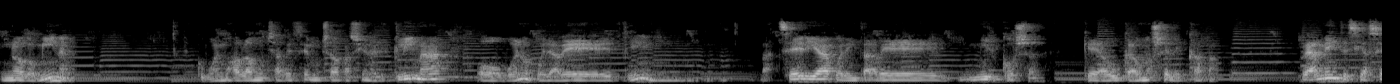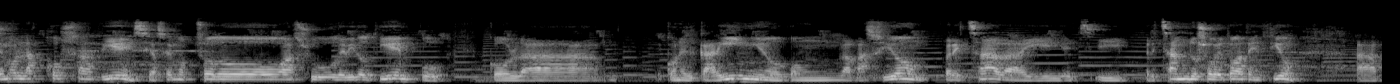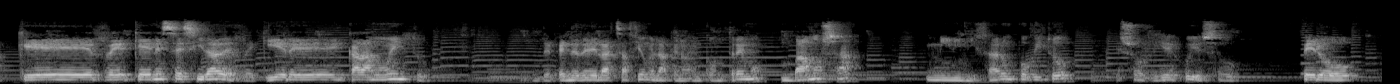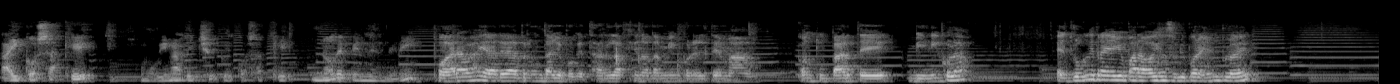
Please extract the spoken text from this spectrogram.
no domina. Como hemos hablado muchas veces, en muchas ocasiones, el clima, o bueno, puede haber, en fin, bacterias, pueden haber mil cosas que a uno se le escapan. Realmente, si hacemos las cosas bien, si hacemos todo a su debido tiempo, con la con el cariño, con la pasión prestada y, prestando sobre todo atención a qué, necesidades requiere en cada momento, depende de la estación en la que nos encontremos, vamos a minimizar un poquito esos riesgos y eso. Pero hay cosas que, como bien has dicho, hay cosas que no dependen de mí. Pues ahora va y ahora te voy a preguntar yo, porque está relacionado también con el tema, con tu parte vinícola. El truco que traía yo para hoy, José Luis, por ejemplo, es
